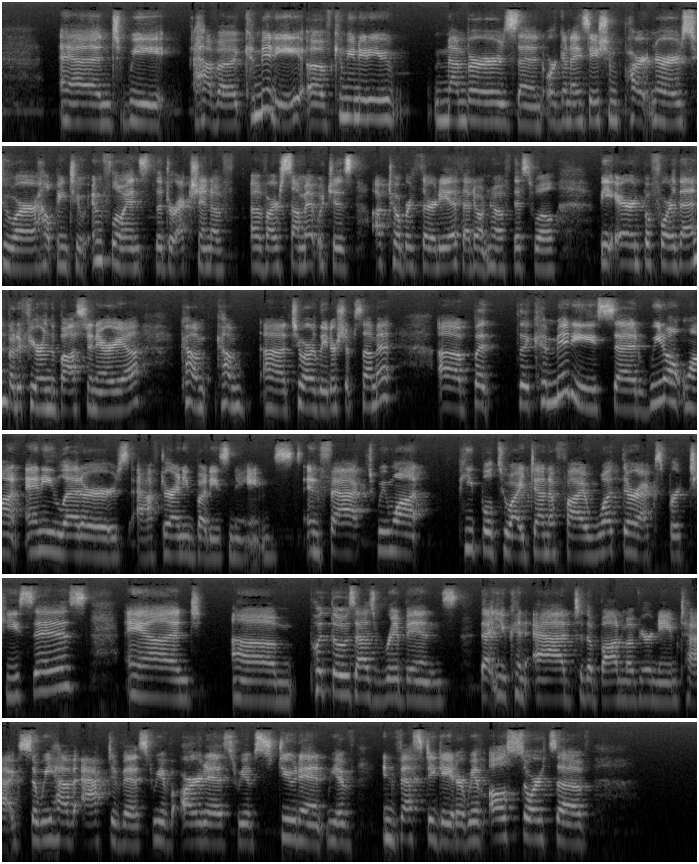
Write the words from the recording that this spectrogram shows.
and we have a committee of community members and organization partners who are helping to influence the direction of, of our summit, which is October 30th. I don't know if this will be aired before then, but if you're in the Boston area, come come uh, to our leadership summit. Uh, but the committee said we don't want any letters after anybody's names. In fact, we want people to identify what their expertise is and um, put those as ribbons that you can add to the bottom of your name tag. So we have activist, we have artist, we have student, we have investigator, we have all sorts of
